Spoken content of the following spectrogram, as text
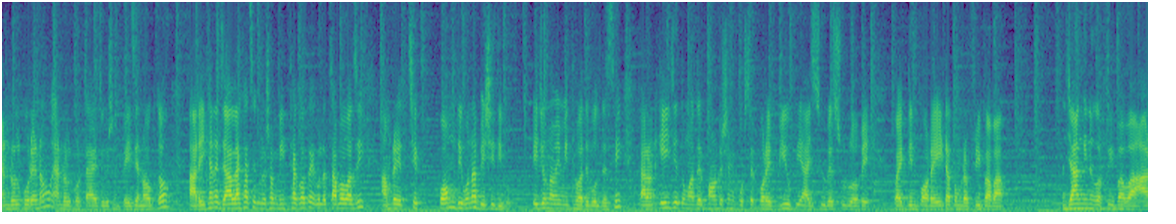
এনরোল করে নাও এনরোল করতে এডুকেশন পেজে নক দাও। আর এখানে যা লেখা আছে এগুলো সব মিথ্যা কথা, এগুলো চাপাবাজি আমরা এর চেয়ে কম দিব না, বেশি দিব। এই জন্য আমি মিথ্যাবাদী বলতেছি। কারণ এই যে তোমাদের ফাউন্ডেশন কোর্সের পরে বিউপি আইসিউ ব্যাচ শুরু হবে। কয়েকদিন পরে এটা তোমরা ফ্রি পাবা। জাহাঙ্গীরনগর ফ্রি পাবা। আর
